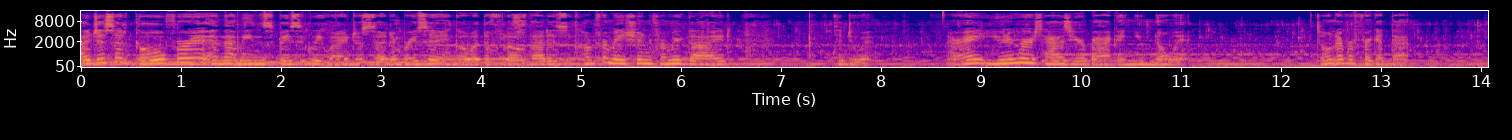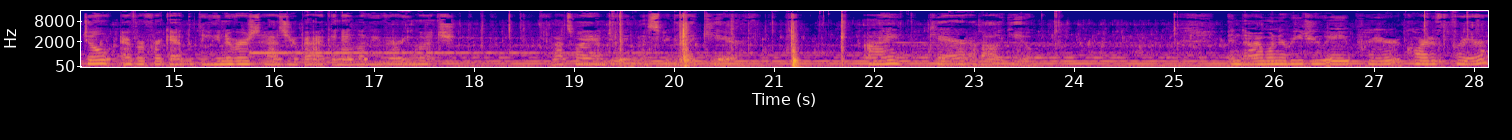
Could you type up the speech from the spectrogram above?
I just said go for it and that means basically what I just said. Embrace it and go with the flow. That is confirmation from your guide to do it. Alright? Universe has your back and you know it. Don't ever forget that. Don't ever forget that the universe has your back and I love you very much. That's why I'm doing this because I care. I care about you. And now I want to read you a prayer card of prayer.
